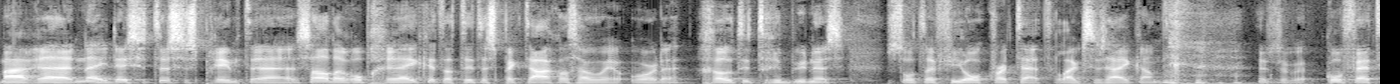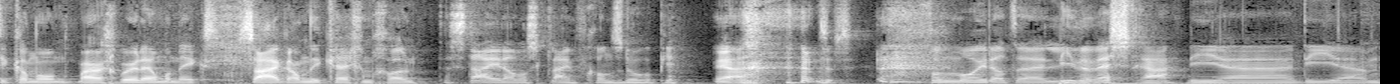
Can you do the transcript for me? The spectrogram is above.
Maar eh, nee, deze tussensprint, eh ze hadden erop gerekend dat dit een spektakel zou worden. Grote tribunes, stond een vioolkwartet langs de zijkant. dus een confetti-kanon, maar er gebeurde helemaal niks. Sagan, die kreeg hem gewoon. Daar sta je dan als klein Frans dorpje. Ja, dus Ik vond het mooi dat eh Lieve Westra, die, eh die ehm, eh,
